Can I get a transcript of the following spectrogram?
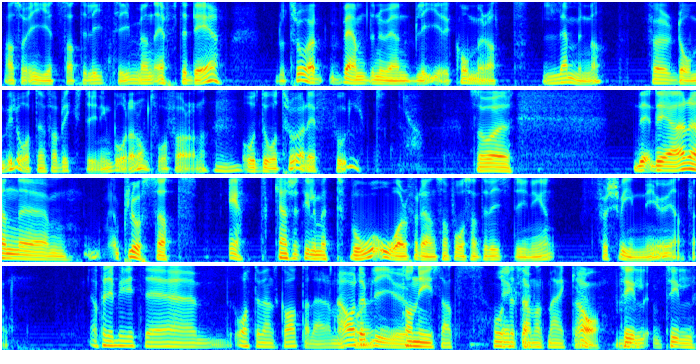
alltså i ett satellitteam. Men efter det då tror jag vem det nu än blir kommer att lämna. För de vill åt en fabriksstyrning båda de två förarna. Mm. och då tror jag det är fullt. Så eh, det, det är en eh, plus att ett, kanske till och med två år för den som får satellitstyrningen försvinner ju egentligen. Ja, för det blir lite äh, återvändsgata där. Om man Ja, får det blir ju- ta ny sats hos ett Exakt. annat märke. Ja, Mm. till, till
